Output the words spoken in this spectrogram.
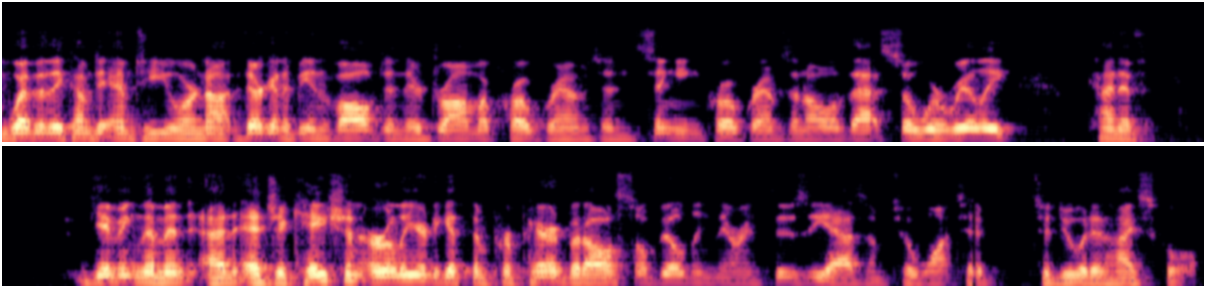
whether they come to MTU or not, they're going to be involved in their drama programs and singing programs and all of that. So we're really kind of giving them an, an, education earlier to get them prepared, but also building their enthusiasm to want to, to do it in high school.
